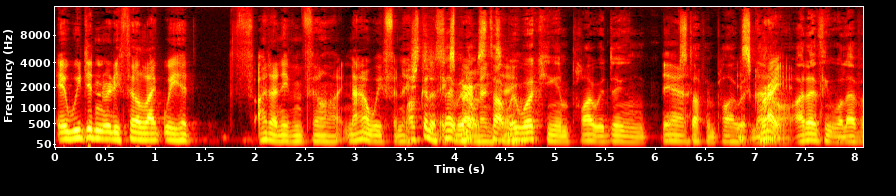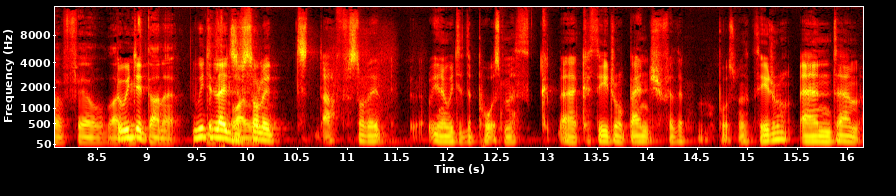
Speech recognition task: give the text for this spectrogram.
It, we didn't really feel like we had. I don't even feel like now we finished. I was going to say we're not stuck. We're working in plywood, doing Yeah. stuff in plywood It's now. great. I don't think we'll ever feel like But we we've did done it. We did loads of solid stuff. Solid, you know, we did the Portsmouth uh, Cathedral bench for the Portsmouth Cathedral, and um,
